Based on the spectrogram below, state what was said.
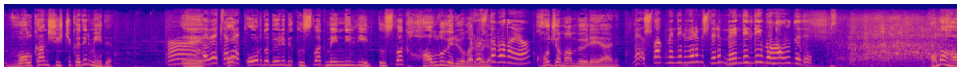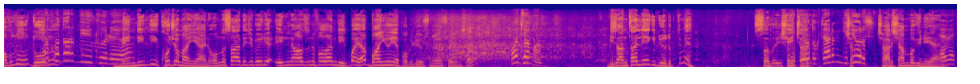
Volkan Şişçi Kadir miydi? Ha, E, evet o- evet. orada böyle bir ıslak mendil değil ıslak havlu veriyorlar böyle. Kızdı bana ya. Kocaman böyle yani. Ne ıslak mendil verir misin dedim. Mendil değil bu havlu dedi. Ama havlu doğru Ne kadar büyük öyle ya. mendil değil kocaman yani. Onunla sadece böyle elini ağzını falan değil bayağı banyo yapabiliyorsun öyle söyleyeyim sana. Kocaman. Biz Antalya'ya gidiyorduk değil mi? Salı, şey, çar- gidiyoruz. çarşamba günü yani. Evet.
